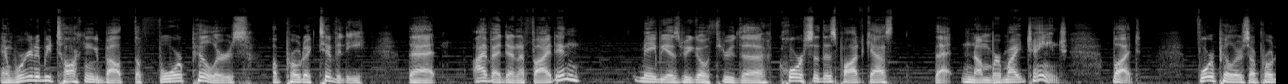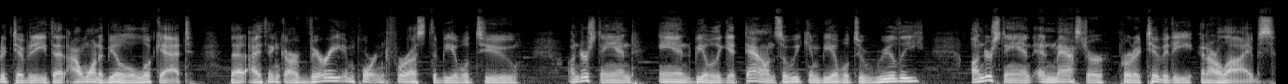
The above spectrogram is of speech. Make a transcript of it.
and we're going to be talking about the four pillars of productivity that I've identified. And maybe as we go through the course of this podcast, that number might change. But four pillars of productivity that I want to be able to look at that I think are very important for us to be able to understand and be able to get down so we can be able to really understand and master productivity in our lives.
